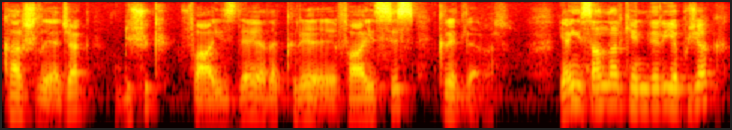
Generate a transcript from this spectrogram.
karşılayacak düşük faizde ya da kre, faizsiz krediler var. Ya insanlar kendileri yapacak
